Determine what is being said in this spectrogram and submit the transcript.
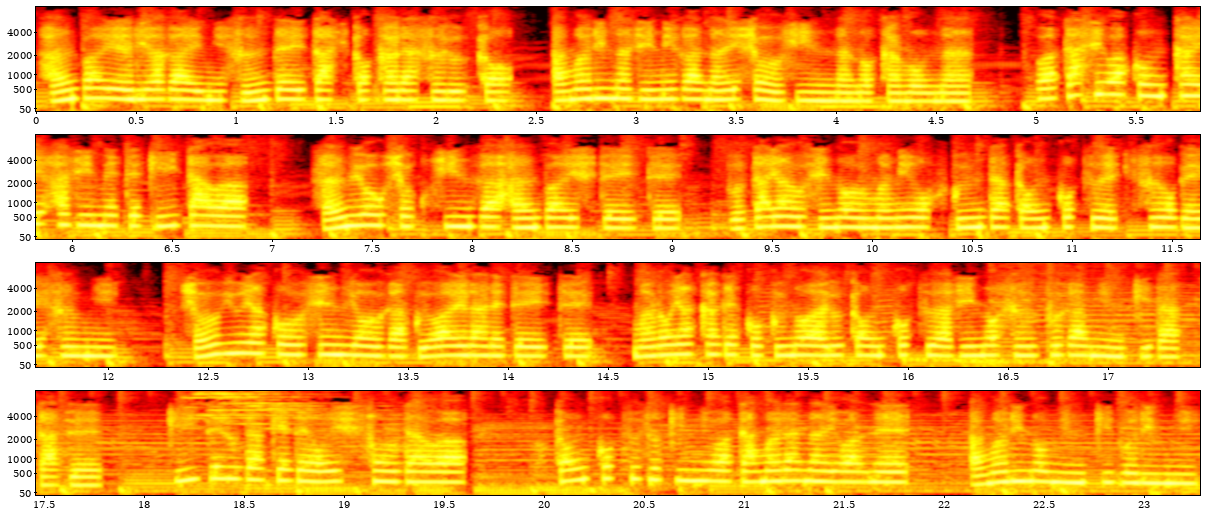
販売エリア外に住んでいた人からすると、あまり馴染みがない商品なのかもな。私は今回初めて聞いたわ。産業食品が販売していて、豚や牛の旨味を含んだ豚骨エキスをベースに、醤油や香辛料が加えられていて、まろやかでコクのある豚骨味のスープが人気だったぜ。聞いてるだけで美味しそうだわ。豚骨好きにはたまらないわね。あまりの人気ぶりに、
